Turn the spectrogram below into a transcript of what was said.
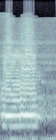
Really? Just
